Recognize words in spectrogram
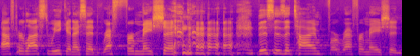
After last week, and I said, Reformation. this is a time for reformation.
